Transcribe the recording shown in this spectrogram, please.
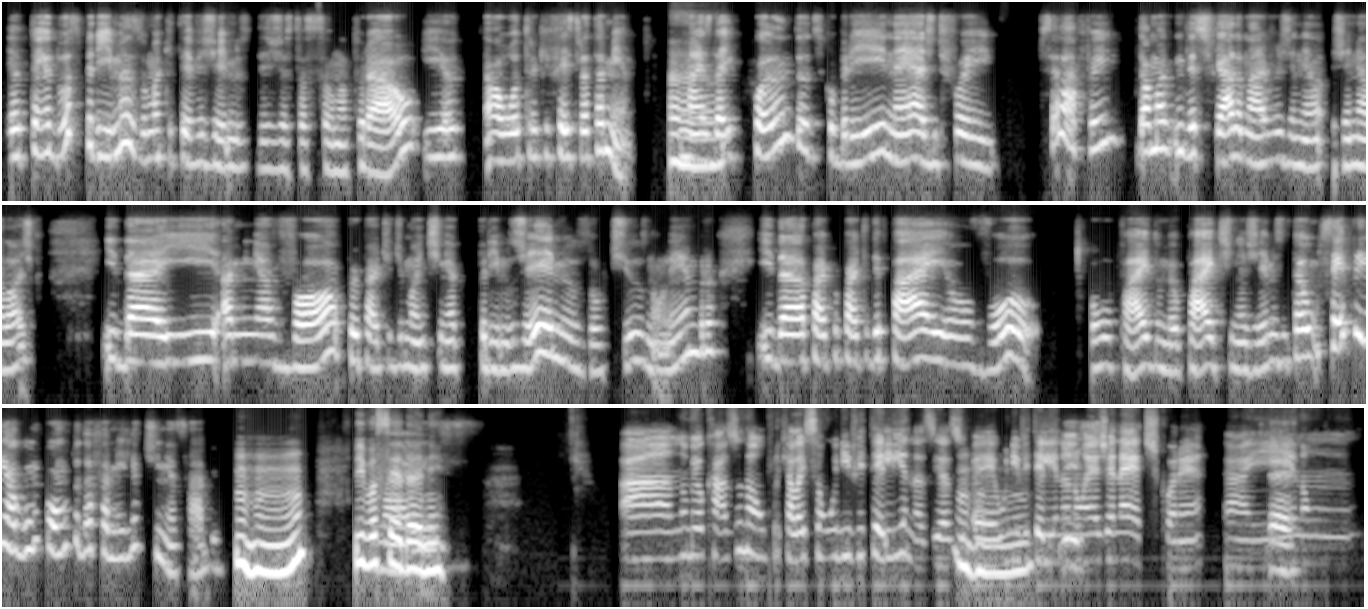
Eu tenho duas primas, uma que teve gêmeos de gestação natural e eu, a outra que fez tratamento. Uhum. Mas daí, quando eu descobri, né, a gente foi, sei lá, foi dar uma investigada na árvore genealógica, e daí a minha avó, por parte de mãe, tinha primos gêmeos ou tios, não lembro, e da pai por parte de pai, o avô ou o pai do meu pai tinha gêmeos, então sempre em algum ponto da família tinha, sabe? Uhum. E você, Mas... Dani? Ah, no meu caso, não, porque elas são univitelinas e as, é, uhum, é, univitelina isso. não é genético, né? Aí é. não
